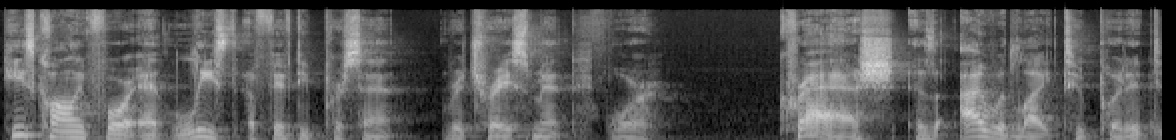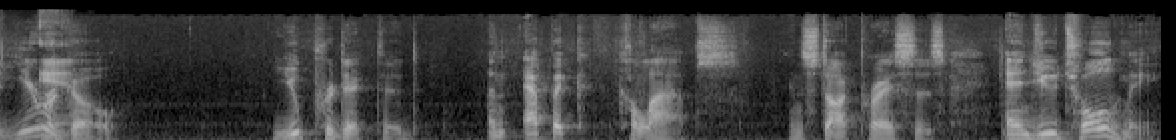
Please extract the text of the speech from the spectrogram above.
He's calling for at least a 50% retracement or crash, as I would like to put it. A year ago, you predicted an epic collapse in stock prices, and you told me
